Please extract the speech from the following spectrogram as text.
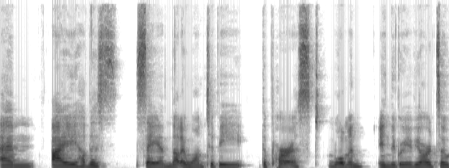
um, I have this saying that I want to be the poorest woman in the graveyard. So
